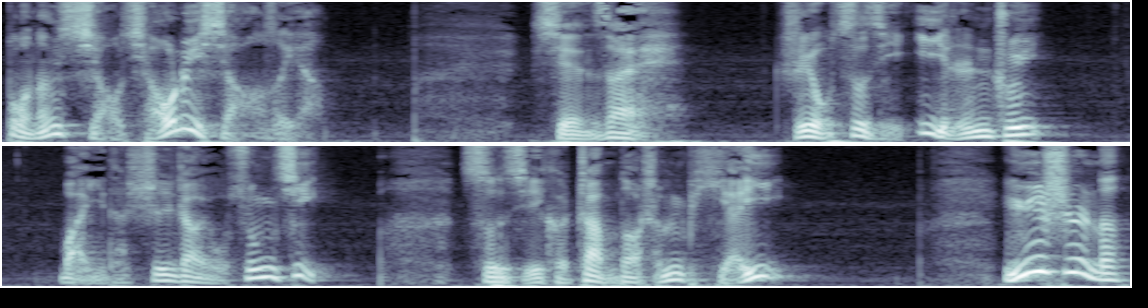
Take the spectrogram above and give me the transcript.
不能小瞧这小子呀！现在只有自己一人追，万一他身上有凶器，自己可占不到什么便宜。于是呢，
